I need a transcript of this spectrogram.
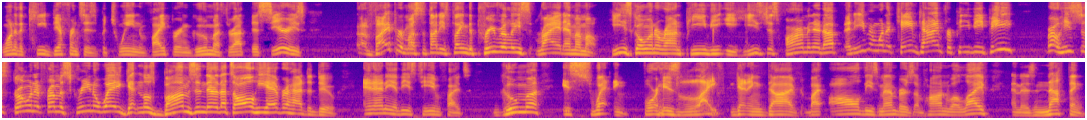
One of the key differences between Viper and Guma throughout this series. Uh, Viper must have thought he's playing the pre-release Riot MMO. He's going around PvE. He's just farming it up. And even when it came time for PvP, bro, he's just throwing it from a screen away, getting those bombs in there. That's all he ever had to do in any of these team fights. Guma is sweating for his life getting dived by all these members of Hanwha Life, and there's nothing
